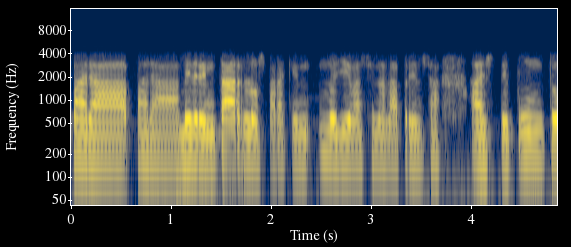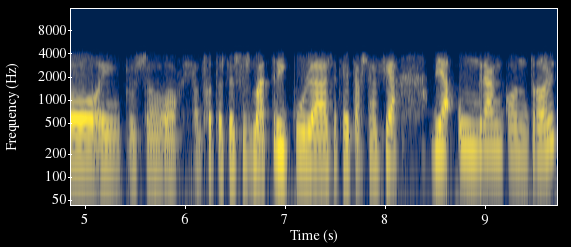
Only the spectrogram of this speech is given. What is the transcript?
para, para amedrentar para que no llevasen a la prensa a este punto, e incluso hacían fotos de sus matrículas, etcétera. O sea, había, había un gran control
